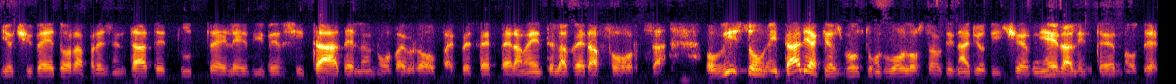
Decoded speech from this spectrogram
Io ci vedo rappresentate tutte le diversità della nuova Europa e questa è veramente la vera forza. Ho visto un'Italia che ha svolto un ruolo straordinario di cerniera all'interno del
